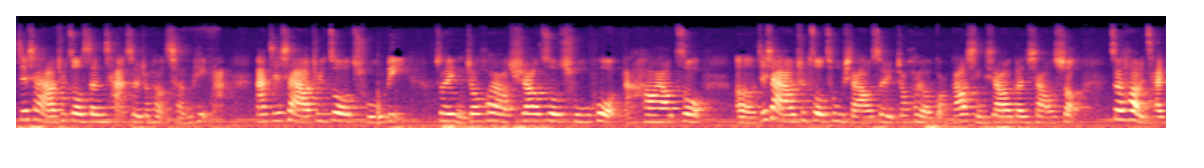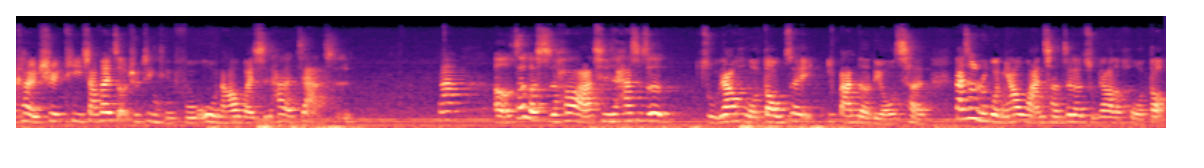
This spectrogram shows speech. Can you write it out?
接下来要去做生产，所以就会有成品嘛。那接下来要去做处理，所以你就会要需要做出货，然后要做呃接下来要去做促销，所以就会有广告行销跟销售，最后你才可以去替消费者去进行服务，然后维持它的价值。那呃这个时候啊，其实它是这。主要活动最一般的流程，但是如果你要完成这个主要的活动，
